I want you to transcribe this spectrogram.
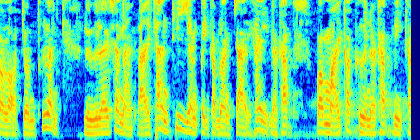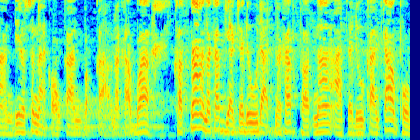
ตลอดจนเพื่อนหรือหลายสนหลายท่านที่ยังเป็นกำลังใจให้นะครับ ความหมายก็คือนะครับมีการที่ลักษณะของการบอกกล่าวนะครับ ว่าขอดหน้านะครับอยากจะดูดัดนะครับถอดหน้าอาจจะดูการก้าวผม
